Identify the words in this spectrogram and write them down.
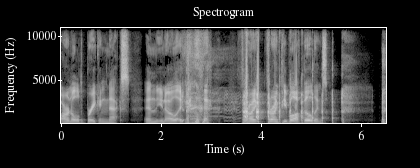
arnold breaking necks and you know like throwing throwing people off buildings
